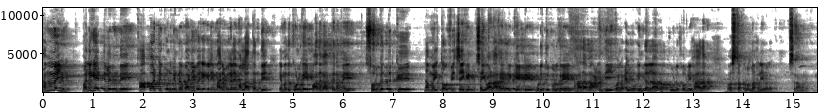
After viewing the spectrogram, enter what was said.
நம்மையும் வழிகேட்டிலிருந்து காப்பாற்றிக் கொள்கின்ற வழிவகைகளையும் அறிவுகளையும் அல்லா தந்து எமது கொள்கையை பாதுகாத்து நம்மை சொர்க்கத்திற்கு நம்மை தௌஃபி செய்கின் செய்வானாக என்று கேட்டு முடித்துக் கொள்கிறேன். ஹாதாமா இந்தி வல் அல்மு இந்தல்லா வ கூலு கௌலி ஹாதா. வஸ்தஃபுல்லாஹலி வலக்கம் வலக்கும் வலைக்கம்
